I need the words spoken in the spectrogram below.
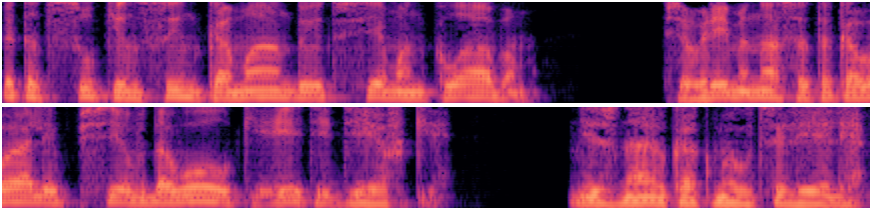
этот сукин сын командует всем анклавом. Все время нас атаковали все вдоволки и эти девки. Не знаю, как мы уцелели.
